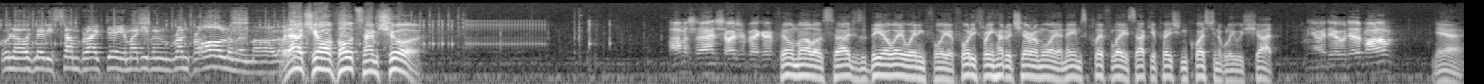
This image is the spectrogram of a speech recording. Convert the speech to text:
Who knows, maybe some bright day you might even run for alderman, Marlowe. Without your votes, I'm sure. Homicide, Sergeant Becker. Phil Marlowe, Sarge, is a DOA waiting for you. 4300 Cherimoya. Name's Cliff Lace. Occupation questionable. He was shot. Any idea who did it, Marlowe? Yeah.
